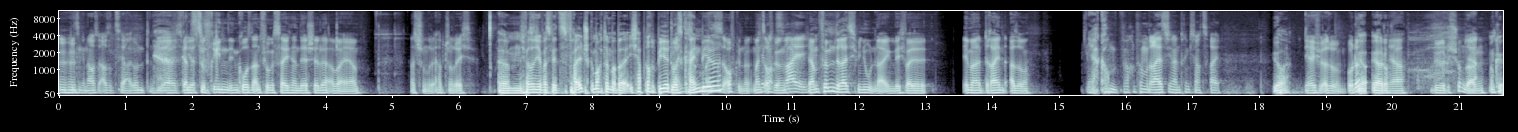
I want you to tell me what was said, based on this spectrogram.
Die Mhm. sind genauso asozial und wie, wie Ganz zufrieden in großen Anführungszeichen an der Stelle, aber ja. Hast schon, habt schon recht. Ähm, ich weiß auch nicht, was wir jetzt falsch gemacht haben, aber ich habe noch Bier, du hast kein Bier. Meins ist aufgenommen. Meins Ich hab noch aufgegangen. zwei. Wir haben 35 Minuten eigentlich, weil immer drei, also, Ja, komm, wir machen 35 und dann trinke ich noch zwei. Ja, ja, ich, also, oder? ja, ja, doch. Ja, würde ich schon Ja. sagen. Okay.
